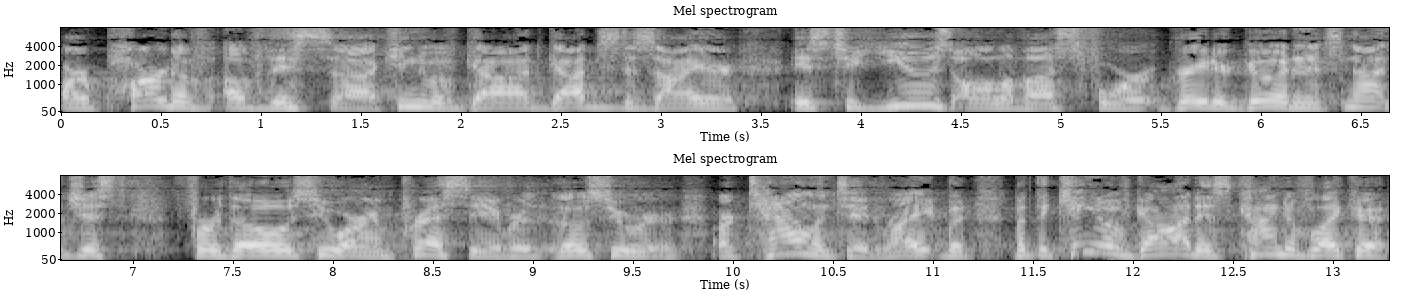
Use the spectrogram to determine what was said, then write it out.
are part of, of this uh, kingdom of God. God's desire is to use all of us for greater good. And it's not just for those who are impressive or those who are, are talented, right? But but, but the kingdom of God is kind of like a,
